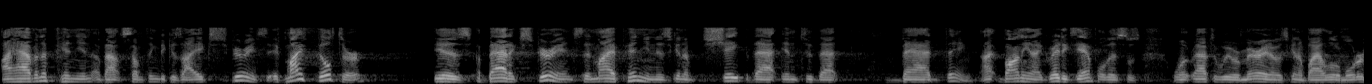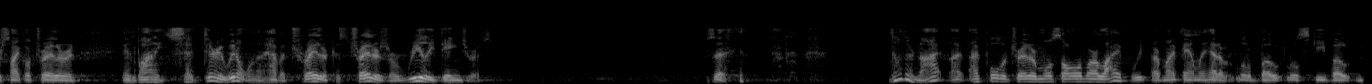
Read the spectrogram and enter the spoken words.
I have an opinion about something because I experienced it. If my filter is a bad experience, then my opinion is going to shape that into that bad thing. I, Bonnie and I, great example of this was after we were married, I was going to buy a little motorcycle trailer, and, and Bonnie said, Dary, we don't want to have a trailer because trailers are really dangerous. I said, No, they're not. I, I pulled a trailer most all of our life. We, my family had a little boat, little ski boat, and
